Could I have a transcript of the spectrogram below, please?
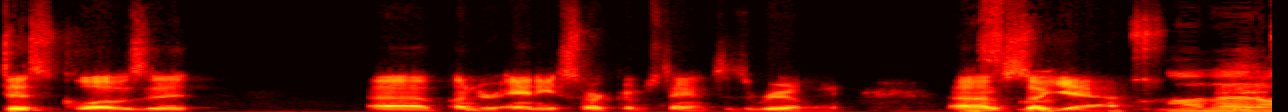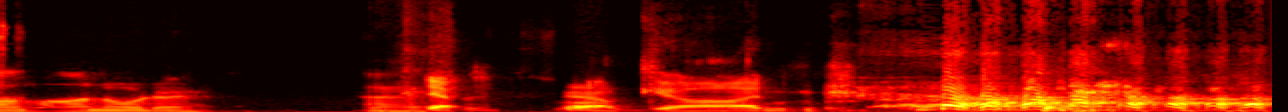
disclose it uh, under any circumstances, really. Um, so yeah. All that on Law and Order. actually. Yep. Oh God, I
